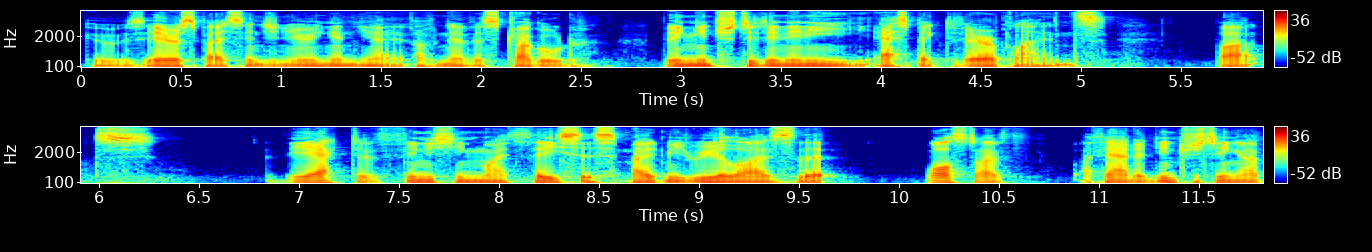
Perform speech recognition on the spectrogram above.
because it was aerospace engineering, and yeah, I've never struggled being interested in any aspect of aeroplanes. But the act of finishing my thesis made me realise that whilst i I found it interesting, I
